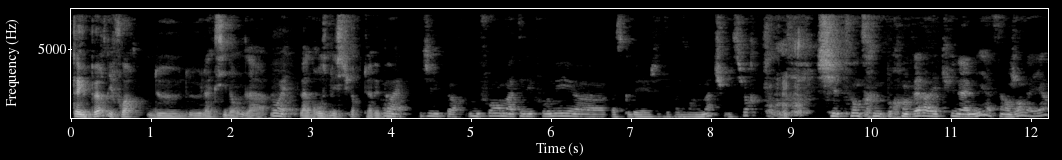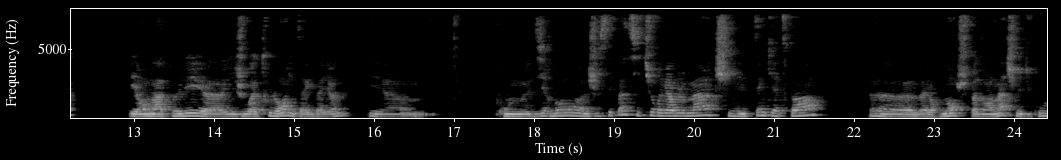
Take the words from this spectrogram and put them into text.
T'as eu peur des fois de, de l'accident, de la, Ouais, la grosse blessure? Tu avais peur? Ouais, j'ai eu peur. Une fois, on m'a téléphoné euh, parce que ben, j'étais pas devant le match, bien sûr. j'étais en train de boire un verre avec une amie à Saint-Jean d'ailleurs. Et on m'a appelé, euh, il jouait à Toulon, il était avec Bayonne. Et euh, pour me dire, bon, euh, je sais pas si tu regardes le match, mais t'inquiète pas. Euh, bah alors non, je suis pas dans le match, mais du coup,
